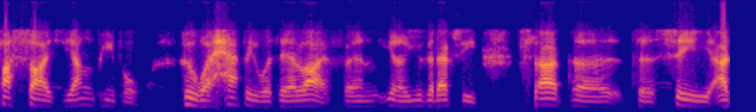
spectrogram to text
plus-sized young people who were happy with their life, and you know you could actually start to to see a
